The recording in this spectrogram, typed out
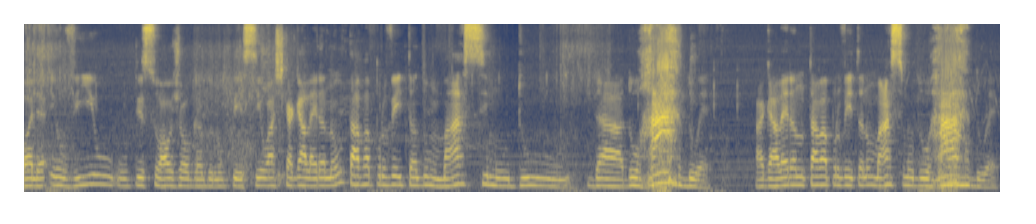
Olha, eu vi o, o, pessoal jogando no PC, eu acho que a galera não tava aproveitando o máximo do, da, do hardware. A galera não tava aproveitando o máximo do hardware.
